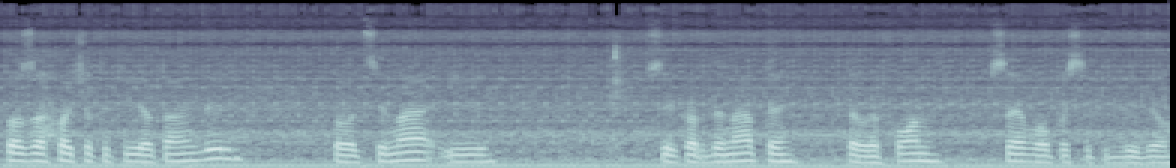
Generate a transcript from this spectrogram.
Хто захоче такий автомобіль, то ціна і всі координати, телефон, все в описі під відео.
